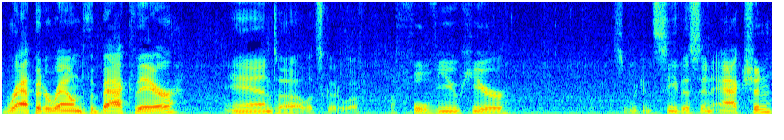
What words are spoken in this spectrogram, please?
wrap it around the back there, and uh, let's go to a, a, full view here so we can see this in action.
